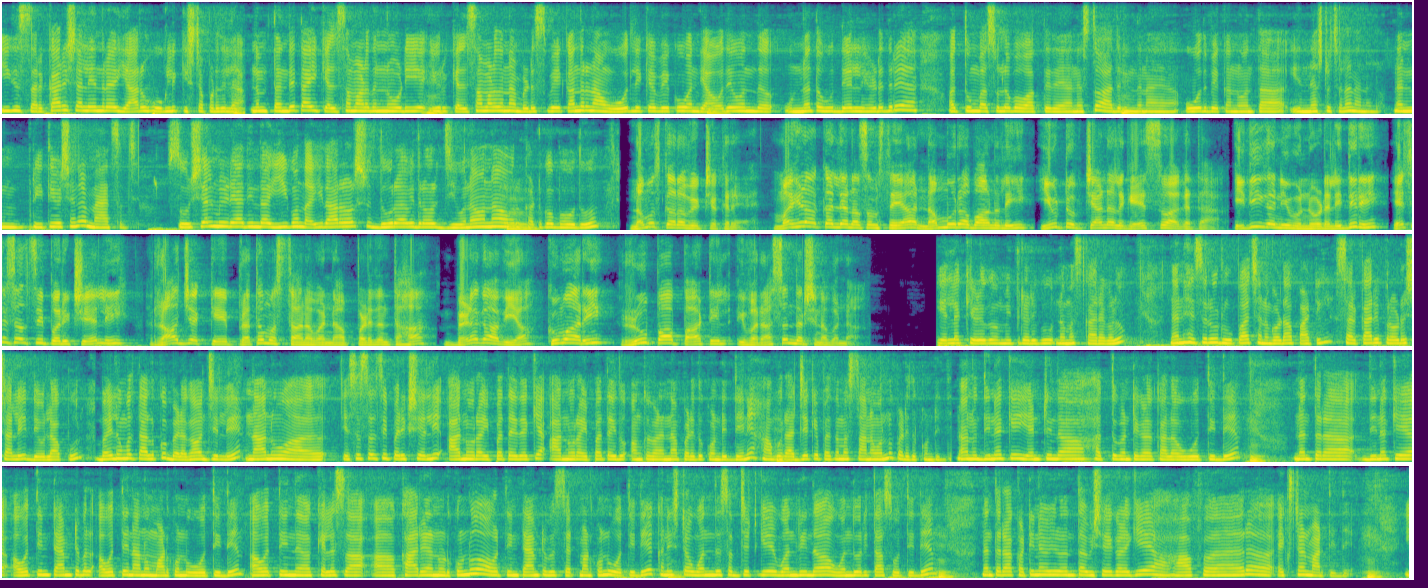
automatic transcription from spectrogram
ಈಗ ಸರ್ಕಾರಿ ಶಾಲೆ ಅಂದ್ರೆ ಯಾರು ಹೋಗ್ಲಿಕ್ಕೆ ಇಷ್ಟಪಡೋದಿಲ್ಲ. ನಮ್ಮ ತಂದೆ ತಾಯಿ ಕೆಲಸ ಮಾಡೋದನ್ನ ನೋಡಿ ಇವ್ರು ಕೆಲಸ ಮಾಡೋದನ್ನ ಬಿಡಿಸ್ಬೇಕಂದ್ರೆ ನಾವು ಓದ್ಲಿಕ್ಕೆ ಬೇಕು. ಒಂದು ಯಾವುದೇ ಒಂದು ಉನ್ನತ ಹುದ್ದೆಯಲ್ಲಿ ಹಿಡಿದ್ರೆ ಅದು ತುಂಬಾ ಸುಲಭವಾಗ್ತಿದೆ ಅನ್ನಿಸ್ತು. ಆದ್ರಿಂದ ನಾ ಓದ್ಬೇಕನ್ನುವಂತ ಇನ್ನಷ್ಟು ಚಲ ನನ್ನದು. ನನ್ನ ಪ್ರೀತಿ ವಿಷಯ ಅಂದ್ರೆ ಮ್ಯಾಥ್ಸ್ ಸಬ್ಜೆಕ್ಟ್ ಸೋಷಿಯಲ್ ಮೀಡಿಯಾದಿಂದ ಈಗ ಒಂದು ಐದಾರು ವರ್ಷ ದೂರ ಆಗಿದ್ರೆ ಅವ್ರ ಜೀವನವನ್ನ ಅವ್ರು ಕಟ್ಕೋಬಹುದು. ನಮಸ್ಕಾರ ವೀಕ್ಷಕರೇ ಮಹಿಳಾ ಕಲ್ಯಾಣ ಸಂಸ್ಥೆಯ ನಮ್ಮೂರ ಬಾನುಲಿ ಯೂಟ್ಯೂಬ್ ಚಾನೆಲ್ಗೆ ಸ್ವಾಗತ. ಇದೀಗ ನೀವು ನೋಡಲಿದ್ದೀರಿ ಎಸ್ಎಸ್ಎಲ್ಸಿ ಪರೀಕ್ಷೆಯಲ್ಲಿ ರಾಜ್ಯಕ್ಕೆ ಪ್ರಥಮ ಸ್ಥಾನವನ್ನ ಪಡೆದಂತಹ ಬೆಳಗಾವಿಯ ಕುಮಾರಿ ರೂಪಾ ಪಾಟೀಲ್ ಇವರ ಸಂದರ್ಶನವನ್ನ. ಎಲ್ಲ ಕೇಳುಗ ಮಿತ್ರರಿಗೂ ನಮಸ್ಕಾರಗಳು. ನನ್ನ ಹೆಸರು ರೂಪಾ ಚನಗೌಡ ಪಾಟೀಲ್ ಸರ್ಕಾರಿ ಪ್ರೌಢಶಾಲೆ ದೇವಲಾಪುರ್ ಬೈಲಹೊಂಗಲ್ ತಾಲೂಕು ಬೆಳಗಾವಿ ಜಿಲ್ಲೆ. ನಾನು ಎಸ್ ಎಸ್ ಎಲ್ ಸಿ ಪರೀಕ್ಷೆಯಲ್ಲಿ ಆರ್ನೂರ ಇಪ್ಪತ್ತೈದಕ್ಕೆ ಆರ್ನೂರ ಇಪ್ಪತ್ತೈದು ಅಂಕಗಳನ್ನು ಪಡೆದುಕೊಂಡಿದ್ದೇನೆ ಹಾಗೂ ರಾಜ್ಯಕ್ಕೆ ಪ್ರಥಮ ಸ್ಥಾನವನ್ನು ಪಡೆದುಕೊಂಡಿದ್ದೆ. ನಾನು ದಿನಕ್ಕೆ ಎಂಟರಿಂದ ಹತ್ತು ಗಂಟೆಗಳ ಕಾಲ ಓದ್ತಿದ್ದೆ. ನಂತರ ದಿನಕ್ಕೆ ಅವತ್ತಿನ ಟೈಮ್ ಟೇಬಲ್ ಅವತ್ತೇ ನಾನು ಮಾಡ್ಕೊಂಡು ಓದ್ತಿದ್ದೆ. ಅವತ್ತಿನ ಕೆಲಸ ಕಾರ್ಯ ನೋಡಿಕೊಂಡು ಅವತ್ತಿನ ಟೈಮ್ ಟೇಬಲ್ ಸೆಟ್ ಮಾಡ್ಕೊಂಡು ಓದ್ತಿದ್ದೆ. ಕನಿಷ್ಠ ಒಂದು ಸಬ್ಜೆಕ್ಟ್ಗೆ ಒಂದರಿಂದ ಒಂದೂವರೆ ತಾಸು ಓದ್ತಿದ್ದೆ. ನಂತರ ಕಠಿಣವಿರುವಂಥ ವಿಷಯಗಳಿಗೆ ಹಾಫ್ ಅವರ್ ಎಕ್ಸ್ಟೆಂಡ್ ಮಾಡ್ತಿದ್ದೆ.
